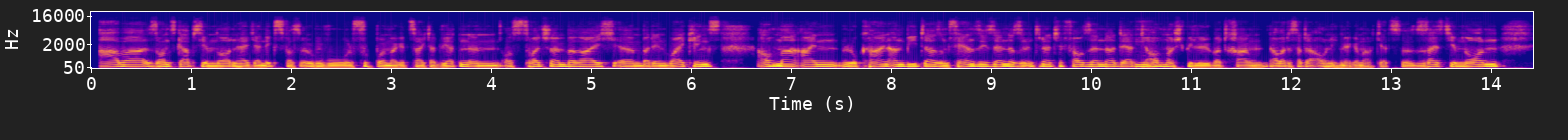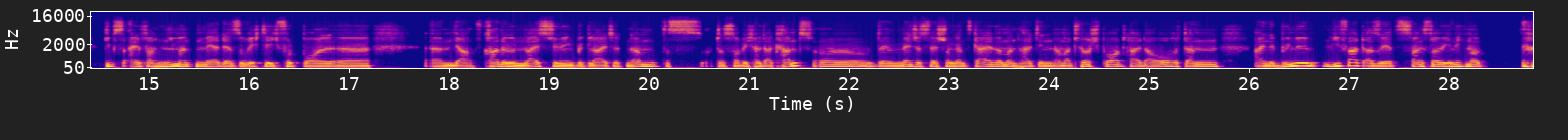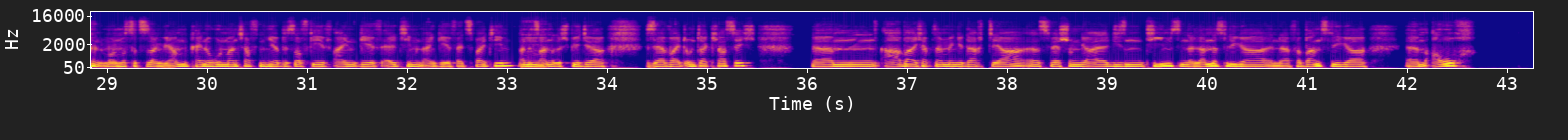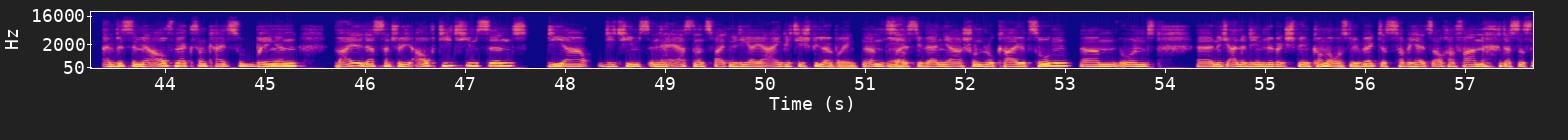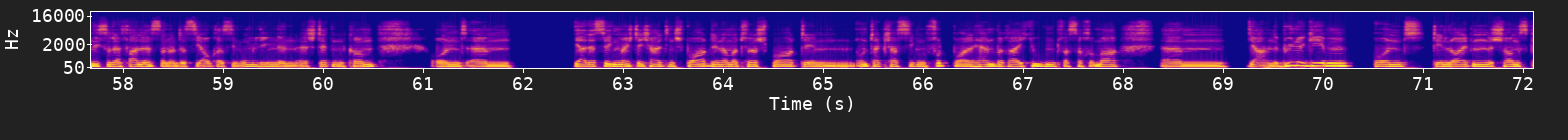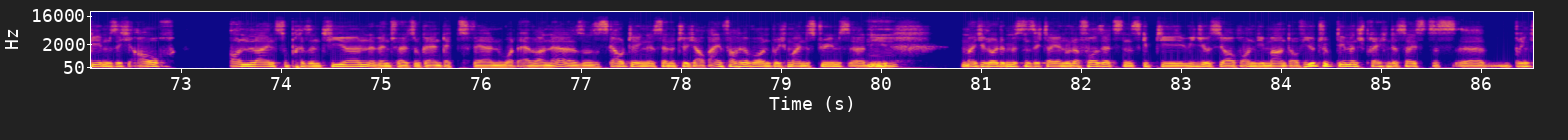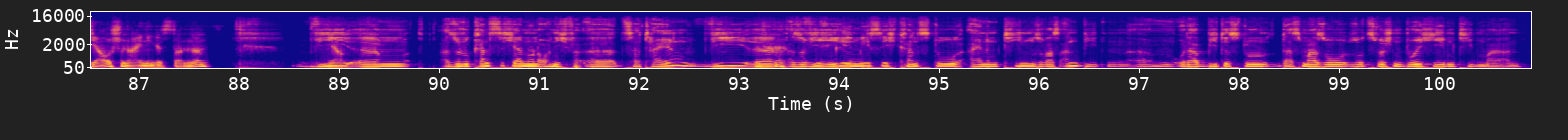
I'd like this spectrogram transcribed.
Aber sonst gab es hier im Norden halt ja nichts, was irgendwo Football mal gezeigt hat. Wir hatten im Ostdeutschland-Bereich ähm, bei den Vikings auch mal einen lokalen Anbieter, so einen Fernsehsender, so einen Internet-TV-Sender, der hat mhm. ja auch mal Spiele übertragen. Aber das hat er auch nicht mehr gemacht jetzt. Das heißt, hier im Norden gibt es einfach niemanden mehr, der so richtig Football äh, ähm, ja, gerade mit dem Livestreaming begleitet. Ne? Das, das habe ich halt erkannt. Äh, der Mensch, es wäre schon ganz geil, wenn man halt den Amateursport halt auch dann eine Bühne liefert. Also jetzt zwangsläufig nicht mal man muss dazu sagen, wir haben keine hohen Mannschaften hier, bis auf GF, ein GFL-Team und ein GFL-2-Team. Alles mhm. andere spielt ja sehr weit unterklassig. Ähm, aber ich habe dann mir gedacht, ja, es wäre schon geil, diesen Teams in der Landesliga, in der Verbandsliga ähm, auch ein bisschen mehr Aufmerksamkeit zu bringen, weil das natürlich auch die Teams sind, die ja die Teams in der ersten und zweiten Liga ja eigentlich die Spieler bringt. Ne? Das ja. heißt, die werden ja schon lokal gezogen ähm, und äh, nicht alle, die in Lübeck spielen, kommen auch aus Lübeck. Das habe ich jetzt auch erfahren, dass das nicht so der Fall ist, sondern dass die auch aus den umliegenden äh, Städten kommen. Und ähm, ja, deswegen möchte ich halt den Sport, den Amateursport, den unterklassigen Football, Herrenbereich, Jugend, was auch immer, ähm, ja, eine Bühne geben und den Leuten eine Chance geben, sich auch online zu präsentieren, eventuell sogar entdeckt zu werden, whatever. Ne? Also Scouting ist ja natürlich auch einfacher geworden durch meine Streams, äh, die mhm. Manche Leute müssen sich da ja nur davor setzen. Es gibt die Videos ja auch on demand auf YouTube dementsprechend. Das heißt, das äh, bringt ja auch schon einiges dann, ne? Wie, ja. ähm, also du kannst dich ja nun auch nicht äh, zerteilen. Wie, äh, also wie regelmäßig kannst du einem Team sowas anbieten? Ähm, oder bietest du das mal so, so zwischendurch jedem Team mal an?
